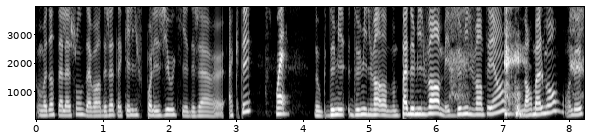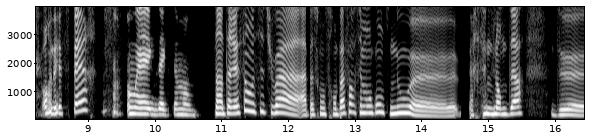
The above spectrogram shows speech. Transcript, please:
on va dire, tu as la chance d'avoir déjà ta qualif pour les JO qui est déjà actée. Ouais. Donc 2020, pas 2020, mais 2021, normalement, on, on espère. Ouais, exactement. C'est intéressant aussi, tu vois, parce qu'on se rend pas forcément compte, nous, euh, personnes lambda, de,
